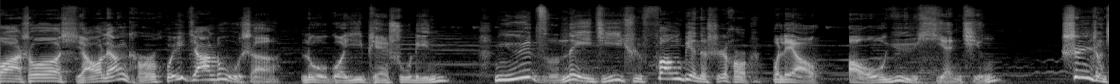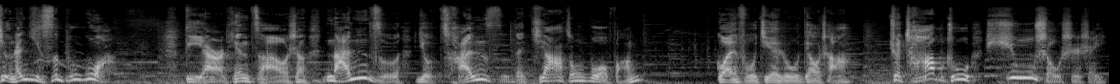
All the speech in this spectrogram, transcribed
话说小两口回家路上，路过一片树林，女子内急去方便的时候，不料偶遇险情，身上竟然一丝不挂。第二天早上，男子又惨死在家中卧房。官府介入调查，却查不出凶手是谁。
